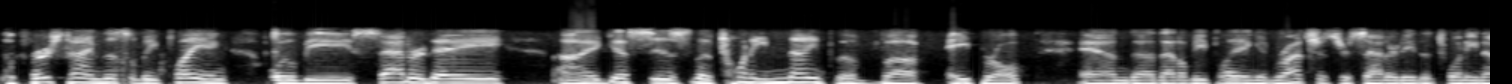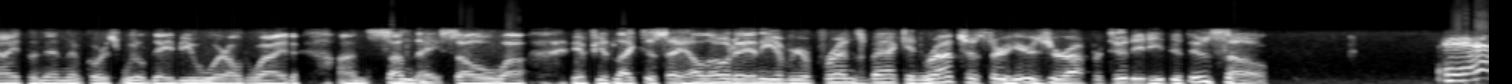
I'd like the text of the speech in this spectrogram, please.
the first time this will be playing will be Saturday. I guess is the 29th of uh, April, and uh, that'll be playing in Rochester Saturday the 29th, and then of course we'll debut worldwide on Sunday. So uh, if you'd like to say hello to any of your friends back in Rochester, here's your opportunity to do so. Yeah,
